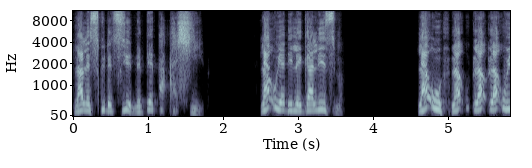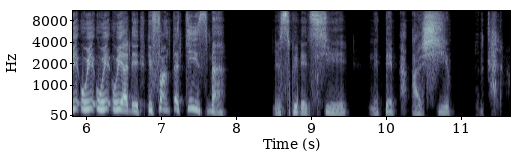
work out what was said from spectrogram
Là, l'Esprit de Dieu ne peut pas agir. Là où il y a du légalisme, là où, là, là, où, il y a du, du fantatisme, l'Esprit de Dieu ne peut pas agir totalement.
